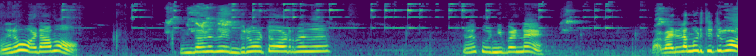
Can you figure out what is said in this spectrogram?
അങ്ങനെ ഓടാമോ? എന്താണിത്? എന്തൊരു ഓട്ടം ഓടണത് ഏ കുഞ്ഞിപ്പെണ്ണേ വെള്ളം കുടിച്ചിട്ട് പോ.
